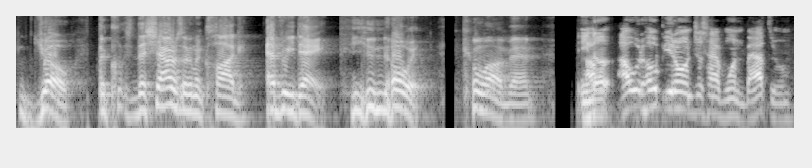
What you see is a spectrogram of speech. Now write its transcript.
to. Yo, the, cl- the showers are going to clog every day. You know it. Come on, man. You know, I, I would hope you don't just have one bathroom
